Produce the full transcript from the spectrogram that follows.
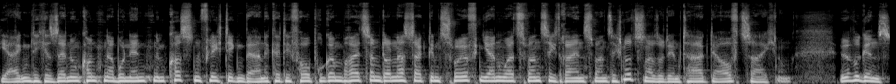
Die eigentliche Sendung konnten Abonnenten im kostenpflichtigen Bernecker TV-Programm bereits am Donnerstag, dem 12. Januar 2023 nutzen, also dem Tag der Aufzeichnung. Übrigens,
